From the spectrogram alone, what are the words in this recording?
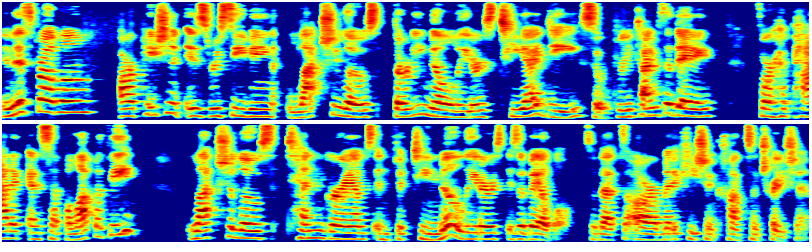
In this problem, our patient is receiving lactulose 30 milliliters TID, so three times a day, for hepatic encephalopathy. Lactulose 10 grams and 15 milliliters is available. So that's our medication concentration.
